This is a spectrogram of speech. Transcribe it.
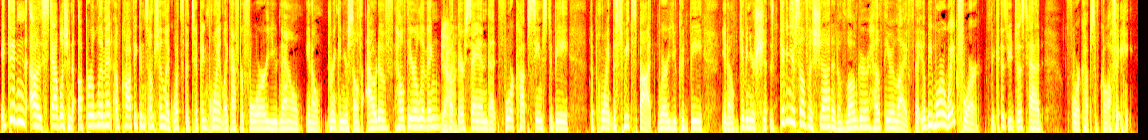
It didn't uh, establish an upper limit of coffee consumption. Like, what's the tipping point? Like after four, you now you know drinking yourself out of healthier living. Yeah. But they're saying that four cups seems to be the point, the sweet spot where you could be, you know, giving your sh- giving yourself a shot at a longer, healthier life that you'll be more awake for because you just had four cups of coffee.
